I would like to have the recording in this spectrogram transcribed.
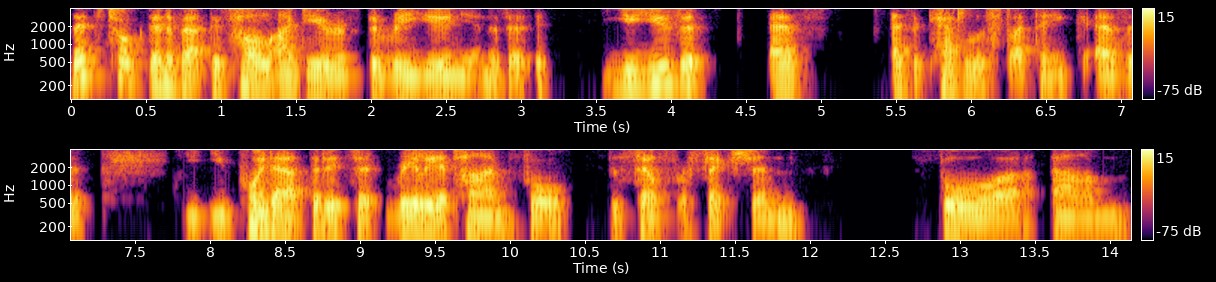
let's talk then about this whole idea of the reunion as it, you use it as as a catalyst i think as a you, you point out that it's a, really a time for the self-reflection for um,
